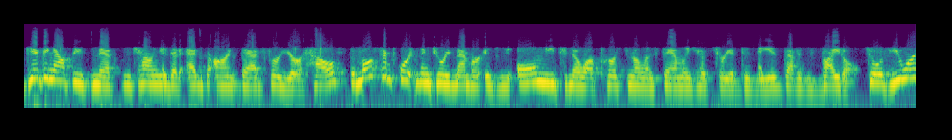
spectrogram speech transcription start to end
giving out these myths and telling you that eggs aren't bad for your health, the most important thing to remember is we all need to know our personal and family history of disease. That is vital. So if you are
